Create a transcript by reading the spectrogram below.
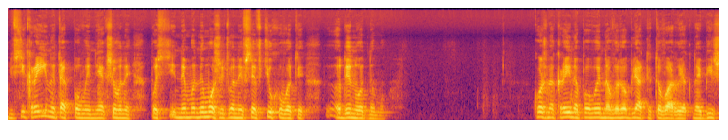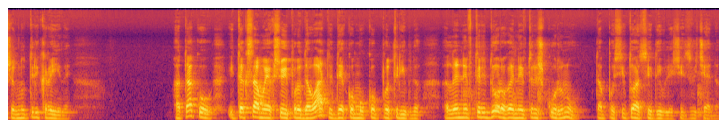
І всі країни так повинні, якщо вони постійно не можуть вони все втюхувати один одному. Кожна країна повинна виробляти товару якнайбільше внутрі країни. А так, і так само, якщо і продавати декому потрібно, але не втридорого, і не втришкуру, ну, там по ситуації дивлячись, звичайно.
